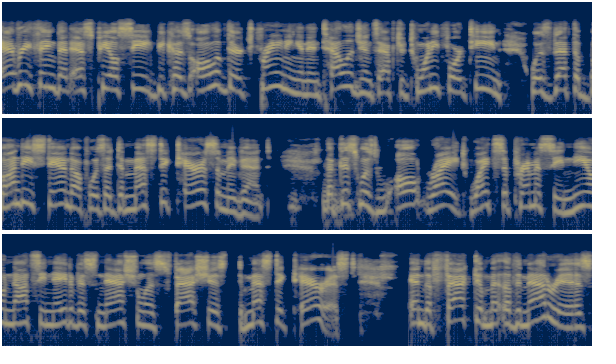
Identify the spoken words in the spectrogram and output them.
everything that SPLC, because all of their training and intelligence after 2014 was that the Bundy standoff was a domestic terrorism event, mm-hmm. that this was alt right, white supremacy, neo Nazi, nativist, nationalist, fascist, domestic terrorist. And the fact of, of the matter is,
